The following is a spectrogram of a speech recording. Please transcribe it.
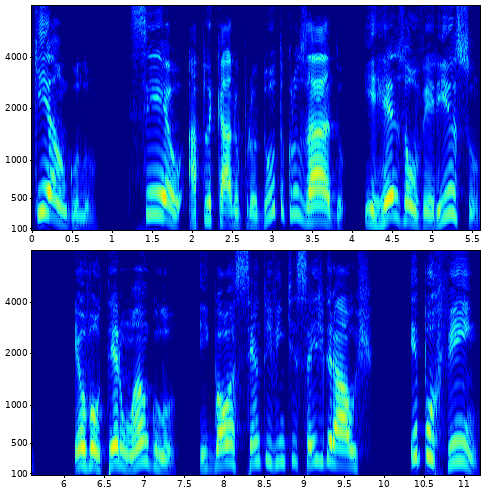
que ângulo? Se eu aplicar o produto cruzado e resolver isso, eu vou ter um ângulo igual a 126 graus. E, por fim,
